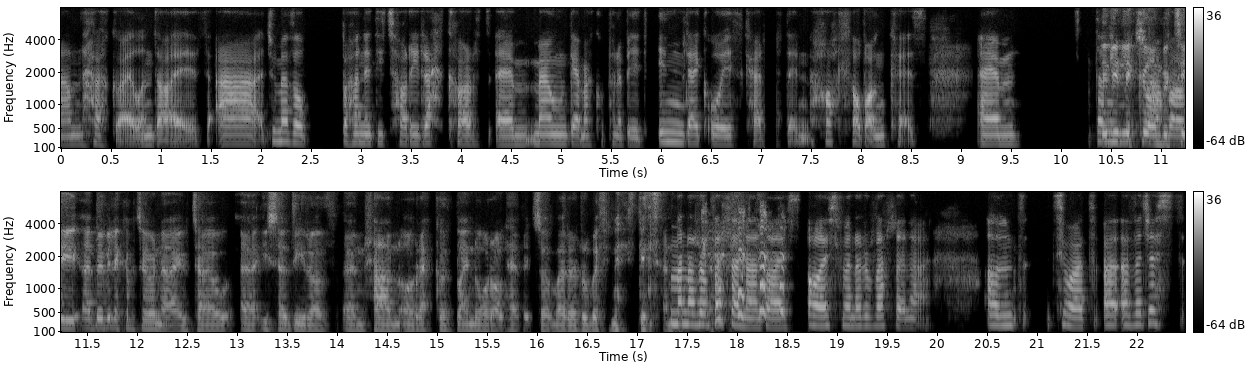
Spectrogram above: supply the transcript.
anhygoel yn doedd. A dwi'n meddwl bod hynny wedi torri record um, mewn gemau cwpan y byd, 18 cerdyn, hollol bonkers. Um, Be fi'n licio am beth be fi'n licio ambyti hwnna yw taw uh, iseldirodd yn rhan o record blaenorol hefyd, so mae'n rhywbeth i wneud gyda ni. Mae'n rhywbeth yna, oes, Oes, mae'n rhywbeth yna. Ond, ti'n wad, oedd e just...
